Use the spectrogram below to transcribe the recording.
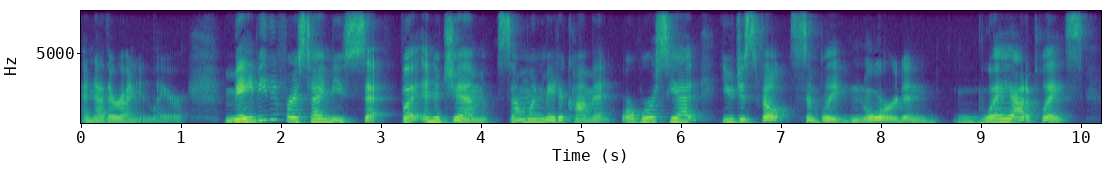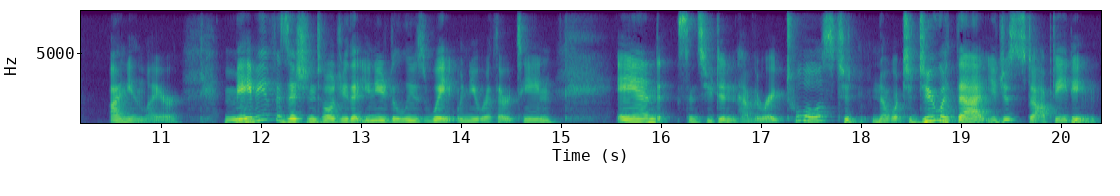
another onion layer. Maybe the first time you set foot in a gym, someone made a comment, or worse yet, you just felt simply ignored and way out of place. Onion layer. Maybe a physician told you that you needed to lose weight when you were 13. And since you didn't have the right tools to know what to do with that, you just stopped eating.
